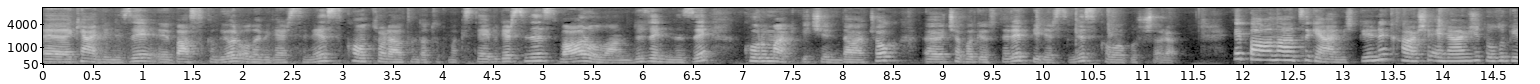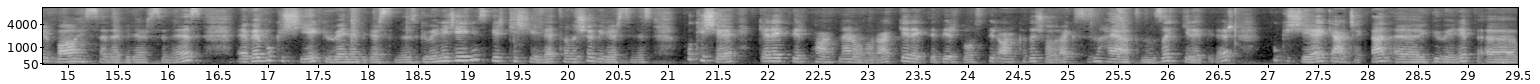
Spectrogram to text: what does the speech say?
e, kendinizi e, baskılıyor olabilirsiniz. Kontrol altında tutmak isteyebilirsiniz. Var olan düzeninizi korumak için daha çok e, çaba gösterebilirsiniz kova burçları ve bağlantı gelmiş. Birine karşı enerji dolu bir bağ hissedebilirsiniz E, ve bu kişiye güvenebilirsiniz. Güveneceğiniz bir kişiyle tanışabilirsiniz. Bu kişi gerek bir partner olarak gerek de bir dost, bir arkadaş olarak sizin hayatınıza girebilir. Bu kişiye gerçekten e, güvenip e,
